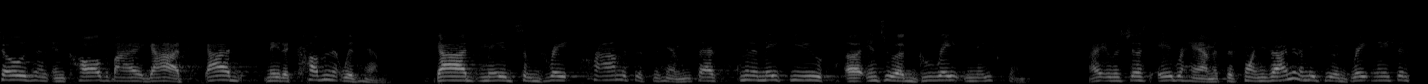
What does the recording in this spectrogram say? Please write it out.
chosen and called by God. God made a covenant with him. God made some great promises to him. He said, I'm going to make you uh, into a great nation. Right? It was just Abraham at this point. He said, I'm going to make you a great nation,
